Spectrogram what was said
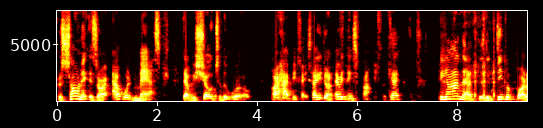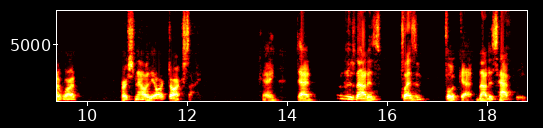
persona is our outward mask that we show to the world. Our happy face. How you doing? Everything's fine. Okay. Beyond that, there's a deeper part of our personality, our dark side. Okay. That is not as pleasant to look at, not as happy.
